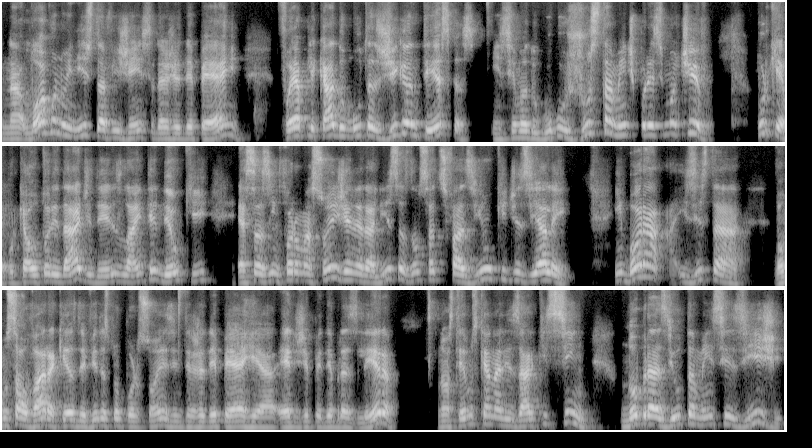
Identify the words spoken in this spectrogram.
na, logo no início da vigência da GDPR, foi aplicado multas gigantescas em cima do Google justamente por esse motivo. Por quê? Porque a autoridade deles lá entendeu que essas informações generalistas não satisfaziam o que dizia a lei. Embora exista, vamos salvar aqui as devidas proporções entre a GDPR e a LGPD brasileira, nós temos que analisar que sim, no Brasil também se exige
